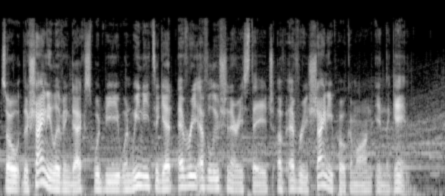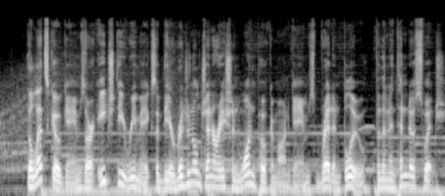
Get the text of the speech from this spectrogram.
So the shiny living dex would be when we need to get every evolutionary stage of every shiny Pokemon in the game. The Let's Go games are HD remakes of the original Generation 1 Pokemon games, Red and Blue, for the Nintendo Switch.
